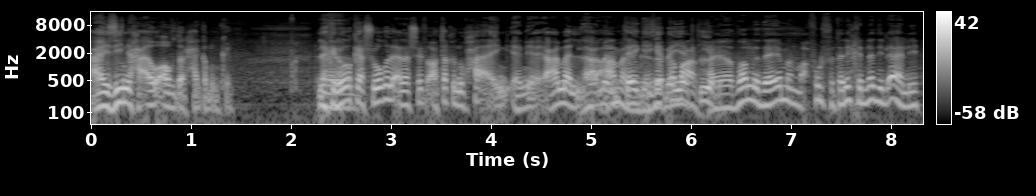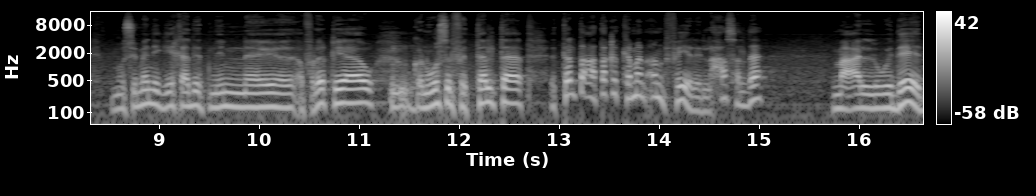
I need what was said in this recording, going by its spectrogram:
عايزين يحققوا أفضل حاجة ممكن لكن آه. هو كشغل أنا شايف أعتقد إنه حقق يعني عمل عمل نتائج إيجابية طبعا. كتير. هيظل دائما محفور في تاريخ النادي الأهلي. موسيماني جه خد اتنين آه، أفريقيا. وكان وصل في الثالثه الثالثه أعتقد كمان unfair اللي حصل ده مع الوداد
